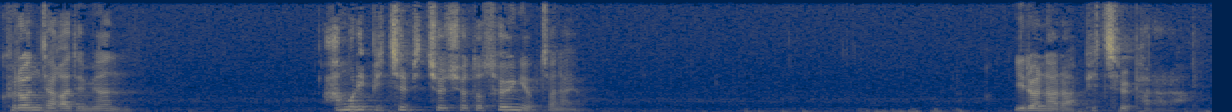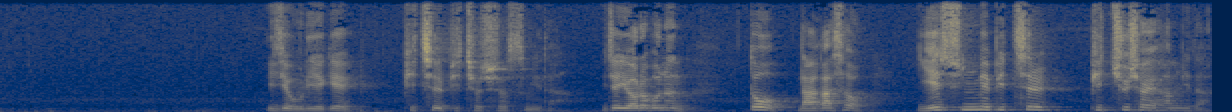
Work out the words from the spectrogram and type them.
그런 자가 되면 아무리 빛을 비춰 주셔도 소용이 없잖아요. 일어나라 빛을 발하라. 이제 우리에게 빛을 비춰 주셨습니다. 이제 여러분은 또 나가서 예수님의 빛을 비추셔야 합니다.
